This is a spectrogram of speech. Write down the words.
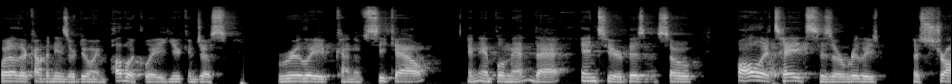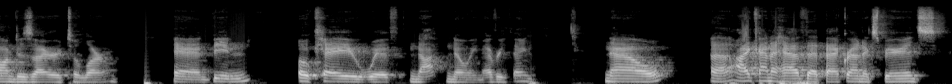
what other companies are doing publicly. You can just really kind of seek out and implement that into your business. So all it takes is a really a strong desire to learn and being okay with not knowing everything. Now, uh, I kind of have that background experience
